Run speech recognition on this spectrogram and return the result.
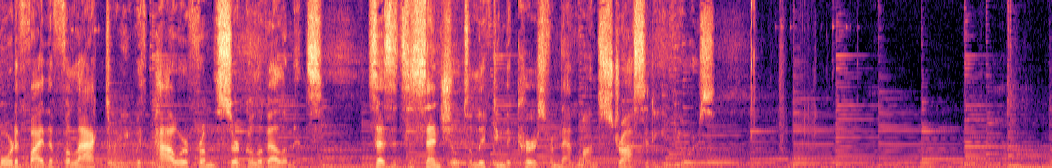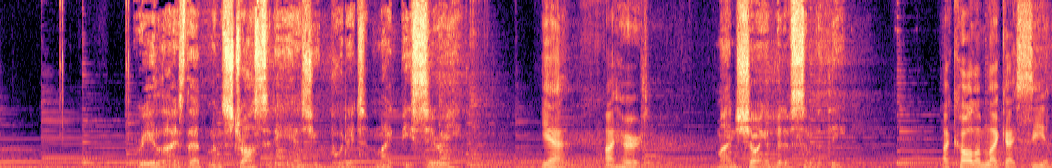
fortify the phylactery with power from the Circle of Elements. Says it's essential to lifting the curse from that monstrosity of yours. Realize that monstrosity, as you put it, might be Ciri? Yeah, I heard. Mind showing a bit of sympathy? I call him like I see him.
